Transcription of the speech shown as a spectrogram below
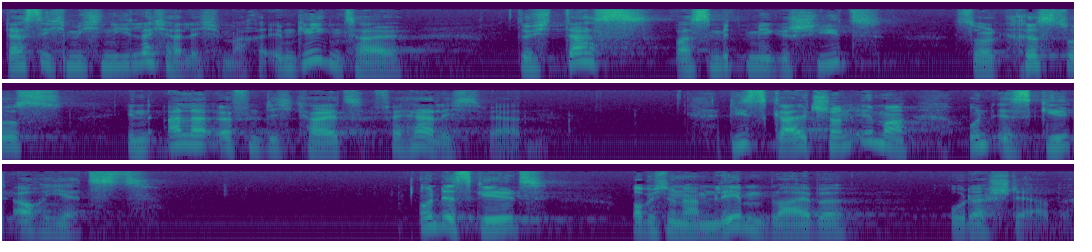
dass ich mich nie lächerlich mache. Im Gegenteil, durch das, was mit mir geschieht, soll Christus in aller Öffentlichkeit verherrlicht werden. Dies galt schon immer und es gilt auch jetzt. Und es gilt, ob ich nun am Leben bleibe oder sterbe.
